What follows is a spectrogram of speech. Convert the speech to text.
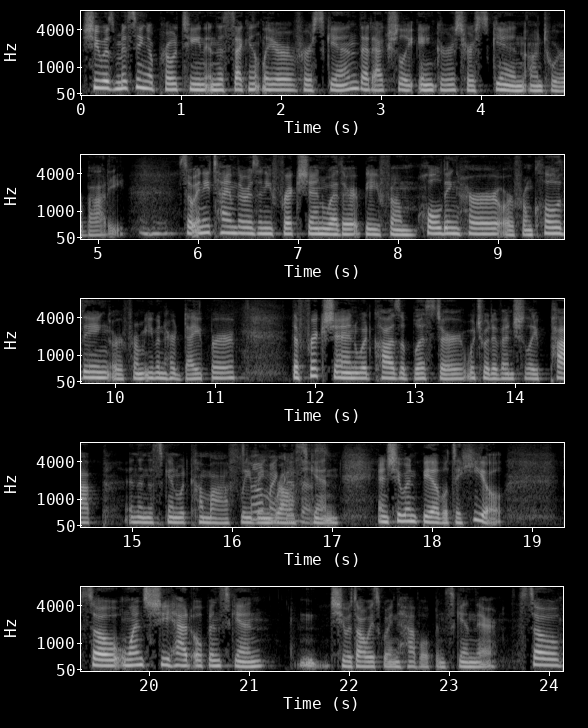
she was missing a protein in the second layer of her skin that actually anchors her skin onto her body. Mm-hmm. So anytime there was any friction, whether it be from holding her or from clothing or from even her diaper, the friction would cause a blister, which would eventually pop, and then the skin would come off, oh leaving my raw goodness. skin, and she wouldn't be able to heal. So once she had open skin, she was always going to have open skin there. So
